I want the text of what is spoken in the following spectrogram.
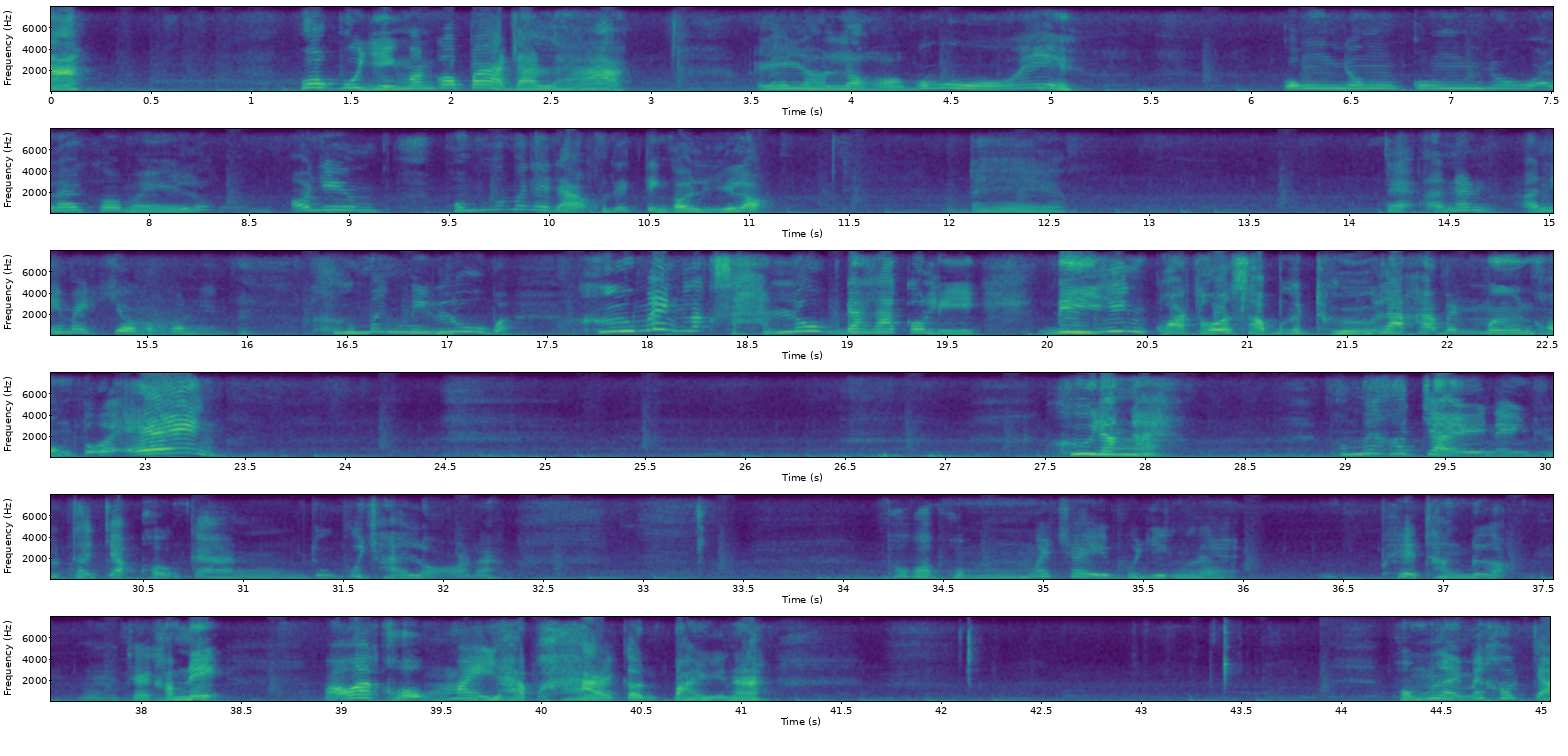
นะ พวกผู้หญิงมันก็บ้าดาราอะไรหล่อๆโอ้ยกงยงกงยูอะไรก็ไม่รู้เอาจริงผมก็ไม่ได้ด่าคนที่ติ่งเกาหลีหรอก แต่ แต่อันนั้นอันนี้ไม่เกี่ยวกับเกาหลีคือแม่งมีรูปอะคือแม่งรักษารูปดาราเกาหลี ดียิ่งกว่าโทรศัพท์มือถือราคาเป็นหมื่นของตัวเอง คือยังไง ผมไม่เข้าใจในยุทธจักรของการดูผู้ชายหล่อนะ เพราะว่าผมไม่ใช่ผู้หญิงแหละ เพศทางเลือก ใช้คำนี้ เพราะว่าคงไม่หยาบคายเกินไปนะ ผมเลยไม่เข้าใจ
